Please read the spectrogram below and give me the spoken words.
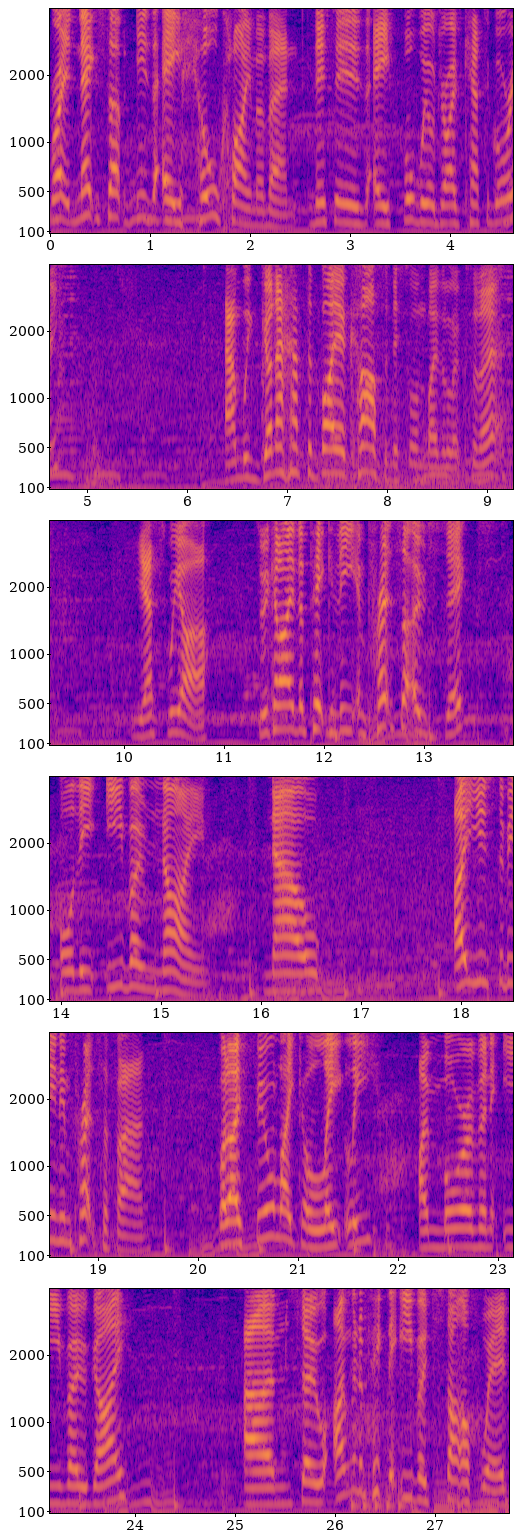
Right, next up is a hill climb event. This is a four-wheel drive category. And we're gonna have to buy a car for this one by the looks of it. Yes, we are. So we can either pick the Impreza 06 or the Evo 9. Now, I used to be an Impreza fan, but I feel like lately I'm more of an Evo guy. Um, so I'm going to pick the Evo to start off with,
